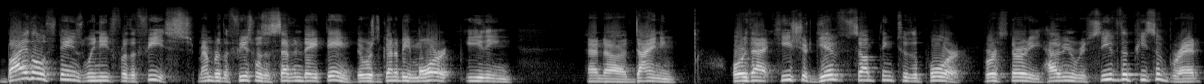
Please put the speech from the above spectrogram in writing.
Buy those things we need for the feast. Remember, the feast was a seven day thing. There was going to be more eating and uh, dining. Or that he should give something to the poor. Verse 30 Having received the piece of bread,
